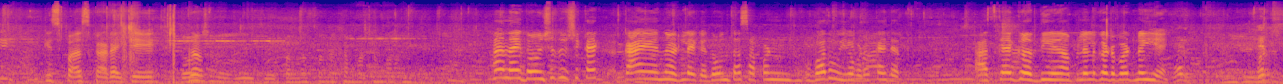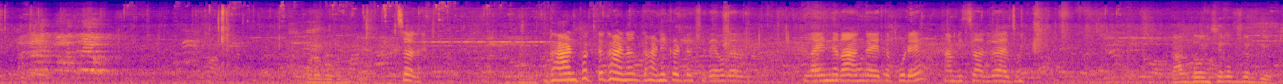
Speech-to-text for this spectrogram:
नक्कीच पास काढायचे. हा नाही दोनशे दिवशी काय काय नडलंय का? दोन तास आपण उभा राहू एवढं काय त्यात? आज काय गर्दी आहे, आपल्याला गडबड नाही आहे चल. चला घाण फक्त घाण घाणीकडे लक्ष द्या वगैरे लाईन रांग आहे तर पुढे. आम्ही चाललो आहे अजून. काल दोनशेलाच गर्दी होती.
